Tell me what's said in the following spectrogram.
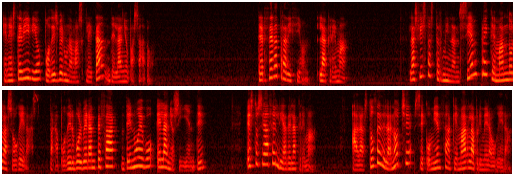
En este vídeo podéis ver una mascletá del año pasado. Tercera tradición, la crema. Las fiestas terminan siempre quemando las hogueras, para poder volver a empezar de nuevo el año siguiente. Esto se hace el día de la crema. A las 12 de la noche se comienza a quemar la primera hoguera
